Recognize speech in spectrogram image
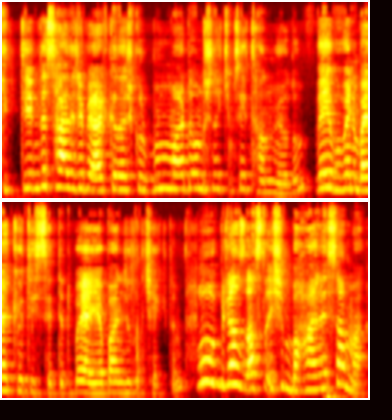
Gittiğimde sadece bir arkadaş grubum vardı. Onun dışında kimseyi tanımıyordum. Ve bu beni bayağı kötü hissettirdi. Bayağı yabancılık çektim. Bu biraz aslında işin bahanesi ama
